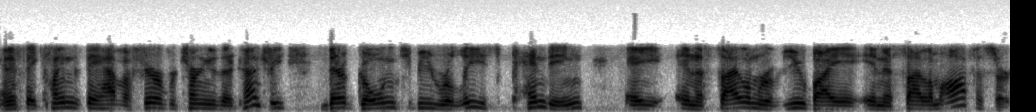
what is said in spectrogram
and if they claim that they have a fear of returning to their country, they're going to be released pending a an asylum review by an asylum officer.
